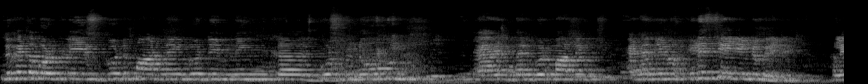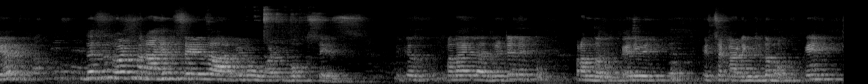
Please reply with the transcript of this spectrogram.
Look at the board, please. Good morning, good evening, uh, good noon, and then good morning, and then you know it is changed into greeting. Clear? This is what Manahil says, or you know what book says, because Manahil has written it from the book. Anyway, it's according to the book. Okay.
